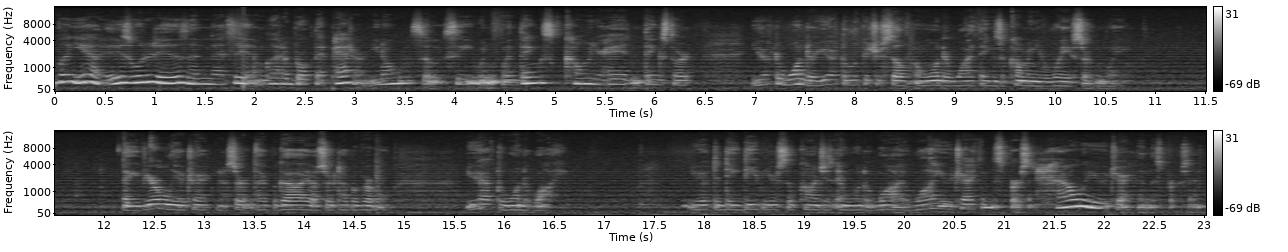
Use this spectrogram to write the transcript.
but yeah, it is what it is, and that's it. I'm glad I broke that pattern, you know? So, see, when, when things come in your head and things start, you have to wonder, you have to look at yourself and wonder why things are coming your way a certain way. Like, if you're only attracting a certain type of guy or a certain type of girl, you have to wonder why. You have to dig deep in your subconscious and wonder why. Why are you attracting this person? How are you attracting this person?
